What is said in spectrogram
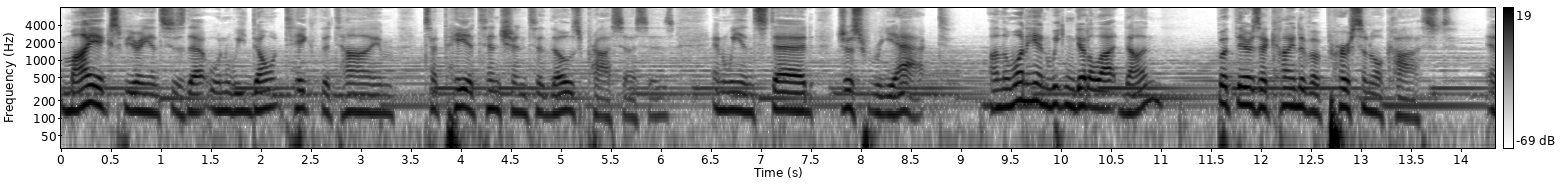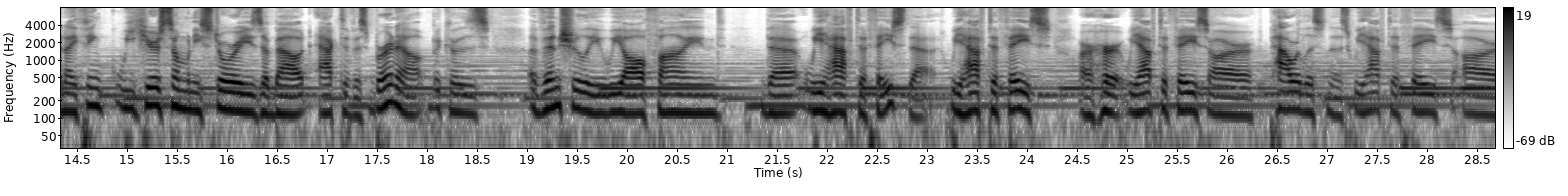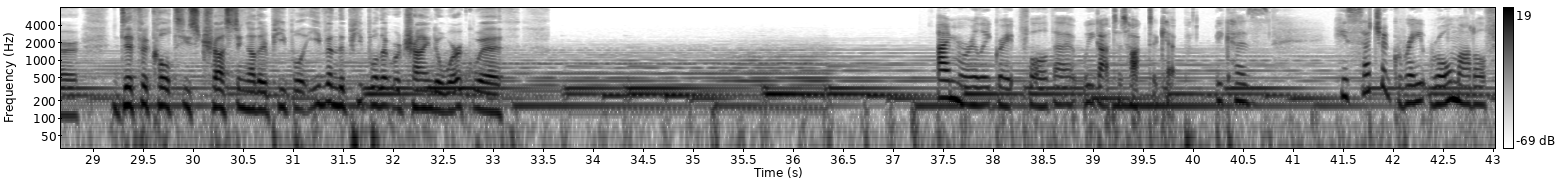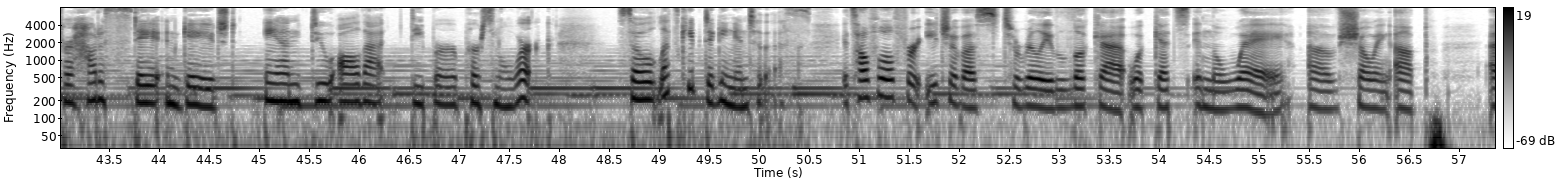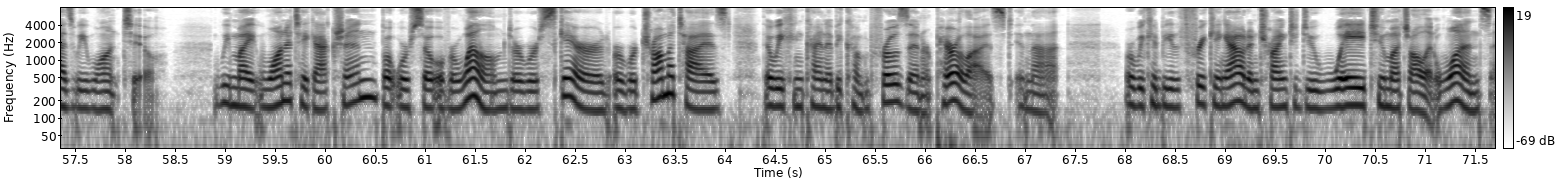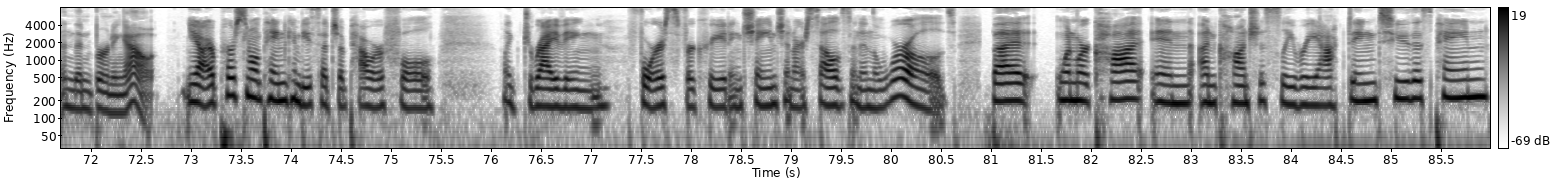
my experience is that when we don't take the time to pay attention to those processes and we instead just react, on the one hand, we can get a lot done, but there's a kind of a personal cost. And I think we hear so many stories about activist burnout because eventually we all find that we have to face that. We have to face our hurt. We have to face our powerlessness. We have to face our difficulties trusting other people, even the people that we're trying to work with. I'm really grateful that we got to talk to Kip because he's such a great role model for how to stay engaged and do all that deeper personal work. So let's keep digging into this. It's helpful for each of us to really look at what gets in the way of showing up as we want to. We might want to take action, but we're so overwhelmed or we're scared or we're traumatized that we can kind of become frozen or paralyzed in that. Or we could be freaking out and trying to do way too much all at once and then burning out. Yeah, our personal pain can be such a powerful, like, driving force for creating change in ourselves and in the world. But when we're caught in unconsciously reacting to this pain,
